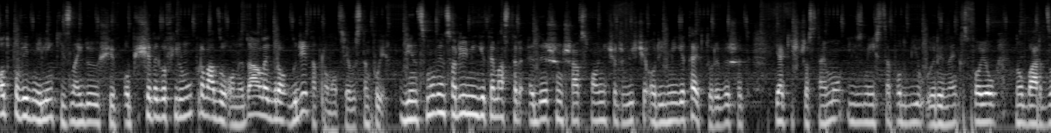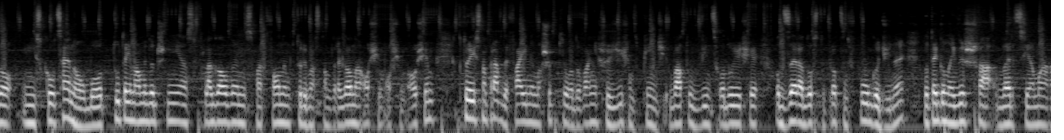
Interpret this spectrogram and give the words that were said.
Odpowiednie linki znajdują się w opisie tego filmu, prowadzą one do Allegro, gdzie ta promocja występuje. Więc mówiąc o Realme GT Master Edition, trzeba wspomnieć oczywiście o Realme GT, który wyszedł jakiś czas temu i z miejsca podbił rynek swoją no, bardzo niską ceną, bo tutaj mamy do czynienia z flagowym smartfonem, który ma Snapdragona 888, który jest naprawdę fajny, ma szybkie ładowanie 65 W, więc ładuje się od 0 do 100% w pół godziny. Do tego najwyższa wersja ma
